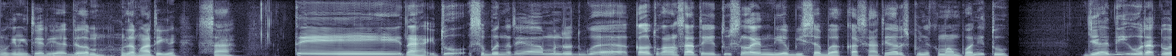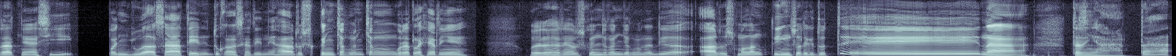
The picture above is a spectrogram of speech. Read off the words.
mungkin gitu ya dia dalam dalam hati gini, sa T. Nah, itu sebenarnya menurut gue kalau tukang sate itu selain dia bisa bakar sate harus punya kemampuan itu. Jadi urat-uratnya si penjual sate ini tukang sate ini harus kencang-kencang urat lehernya. Urat lehernya harus kencang-kencang karena dia harus melengking suara gitu teh nah ternyata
